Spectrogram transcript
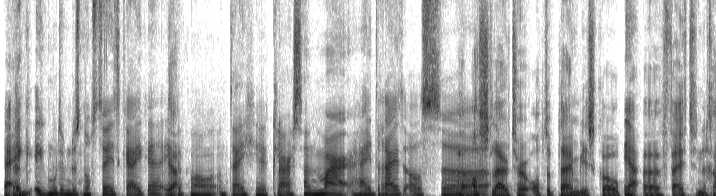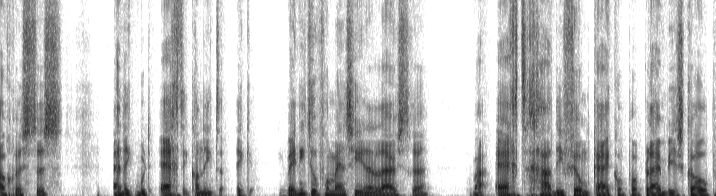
Ja, En- ik, ik moet hem dus nog steeds kijken. Ik Ja. heb hem al een tijdje klaarstaan. Maar hij draait als... eh, Eh, afsluiter op de Pleinbioscoop, Ja. eh, 25 augustus. En ik moet echt, ik kan niet, ik, ik weet niet hoeveel mensen hier naar luisteren, maar echt ga die film kijken op een Pleinbioscoop.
